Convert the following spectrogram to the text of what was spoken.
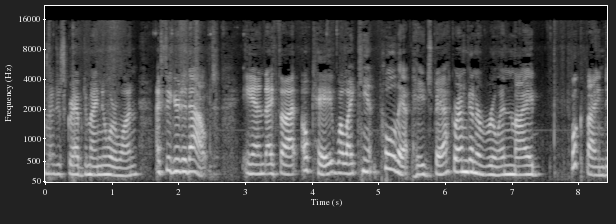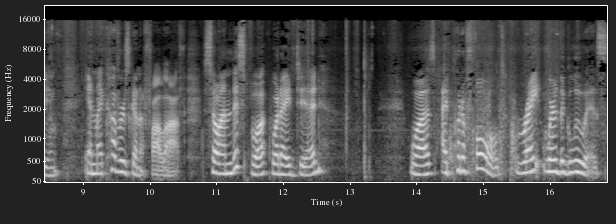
I just grabbed my newer one, I figured it out. And I thought, okay, well, I can't pull that page back or I'm going to ruin my book binding and my cover's going to fall off. So on this book, what I did was I put a fold right where the glue is.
